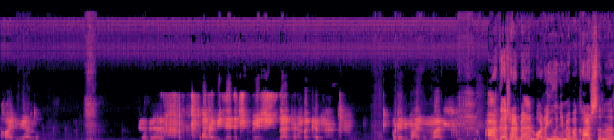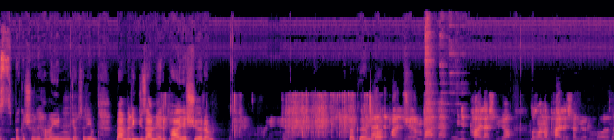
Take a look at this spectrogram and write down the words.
Kaydı bir anda. Evet. Zaten bizde de çıkmış. Zaten bakın. Burada bir maymun var. Arkadaşlar ben bu arada yönüme bakarsanız bakın şöyle hemen yönümü göstereyim. Ben böyle güzelleri paylaşıyorum. Bakın. Ben de paylaşıyorum. Bazen oyunu paylaşmıyor. O zaman da paylaşamıyorum bu arada.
